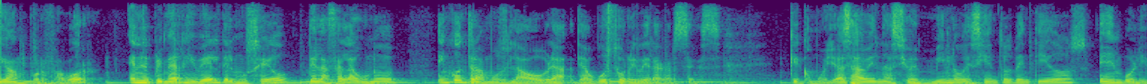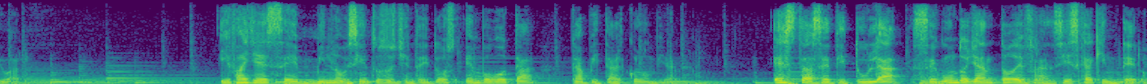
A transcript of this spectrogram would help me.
Sigan, por favor. En el primer nivel del museo de la sala 1 encontramos la obra de Augusto Rivera Garcés, que como ya saben nació en 1922 en Bolívar y fallece en 1982 en Bogotá, capital colombiana. Esta se titula Segundo llanto de Francisca Quintero,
